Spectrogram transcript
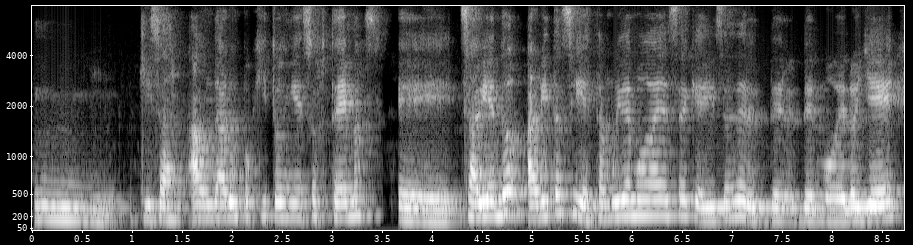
Mm, quizás ahondar un poquito en esos temas, sabiendo, ahorita sí, está muy de moda ese que dices del, del modelo Y,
